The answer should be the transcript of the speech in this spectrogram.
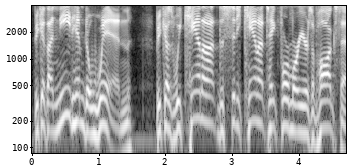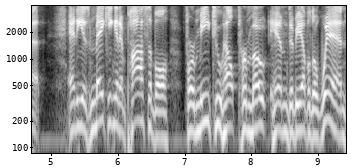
because I need him to win because we cannot the city cannot take four more years of Hogsett and he is making it impossible for me to help promote him to be able to win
